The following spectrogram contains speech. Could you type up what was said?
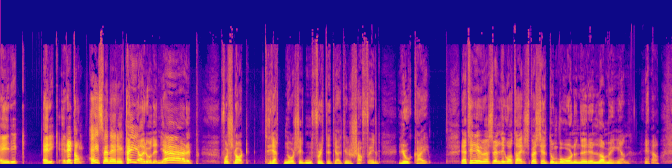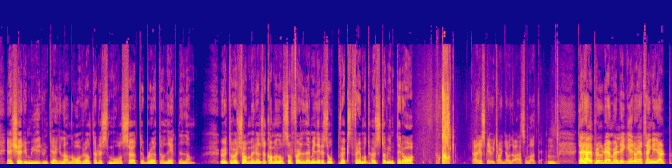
Eirik Erik Reitan. Hei, Svein Erik. Hei, Arodin, hjelp! For snart 13 år siden flyttet jeg til Sheffield, Yukai. Jeg trives veldig godt her, spesielt om våren under lammingen. Ja, jeg kjører mye rundt i England, og overalt er det små, søte, bløte og lekne lam. Utover sommeren så kan man også følge dem i deres oppvekst frem mot høst og vinter og Ja, det skrev ikke han, det var jeg som la til. Der her programmet ligger, og jeg trenger hjelp.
